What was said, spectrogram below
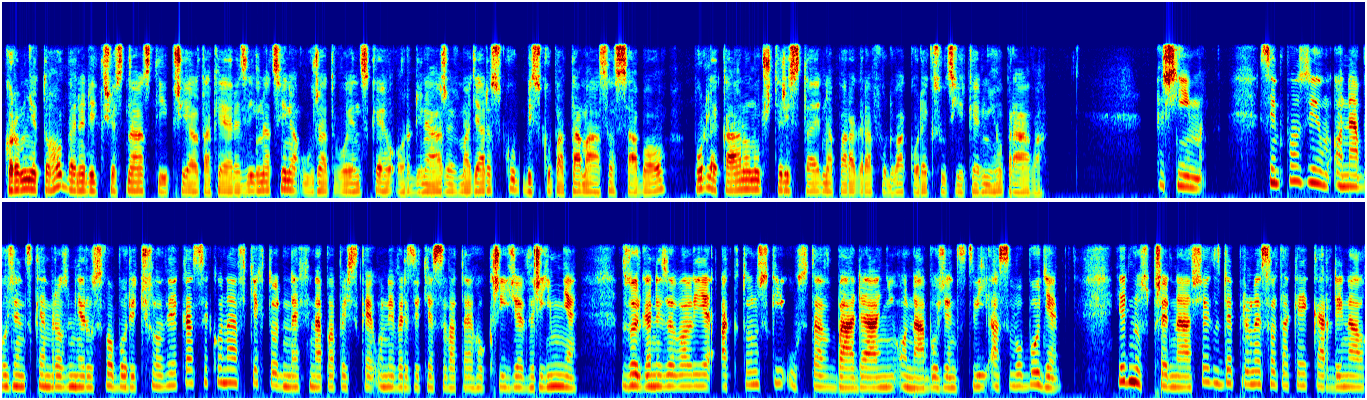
Kromě toho Benedikt XVI. přijal také rezignaci na úřad vojenského ordináře v Maďarsku biskupa Tamása Sabo podle kánonu 401 paragrafu 2 kodexu církevního práva. Řím. Sympozium o náboženském rozměru svobody člověka se koná v těchto dnech na Papežské univerzitě svatého kříže v Římě. Zorganizoval je Aktonský ústav bádání o náboženství a svobodě. Jednu z přednášek zde pronesl také kardinál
